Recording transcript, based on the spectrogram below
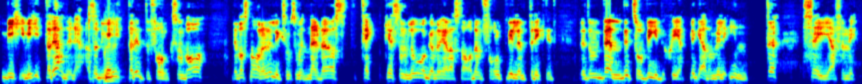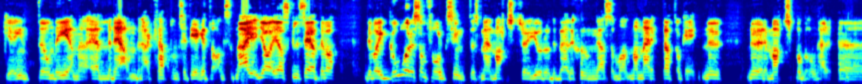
Vi, vi, hittade aldrig det. Alltså, vi Men- hittade inte folk som var... Det var snarare liksom som ett nervöst täcke som låg över hela staden. Folk ville inte riktigt... De var väldigt så vidskepliga. De ville inte säga för mycket. Inte om det ena eller det andra. Knappt om sitt eget lag. Så, nej, jag, jag skulle säga att det var, det var igår som folk syntes med matchtröjor och det började sjungas. Och man, man märkte att okej, nu, nu är det match på gång här. Eh,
